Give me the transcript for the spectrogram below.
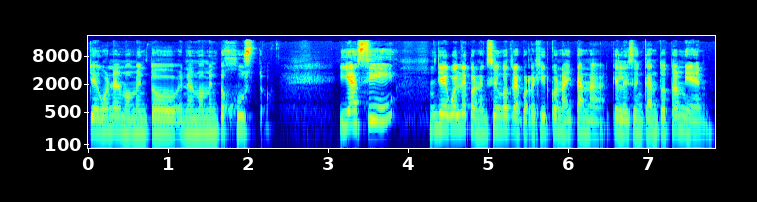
llegó en el momento, en el momento justo. Y así llegó el de conexión contra corregir con Aitana, que les encantó también.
